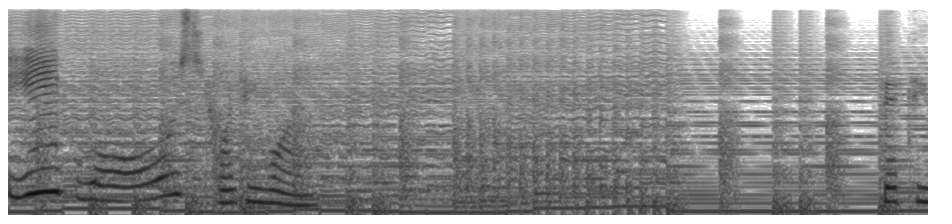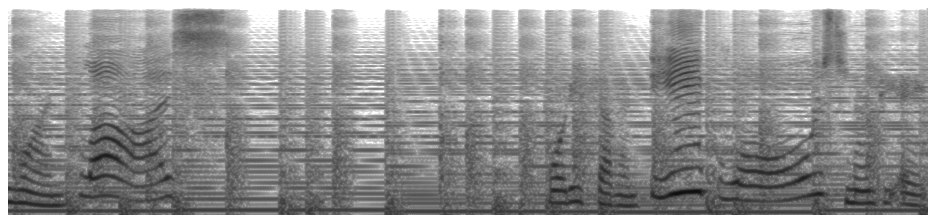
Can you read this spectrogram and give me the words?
equals 21. 51, plus 47, equals 98.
